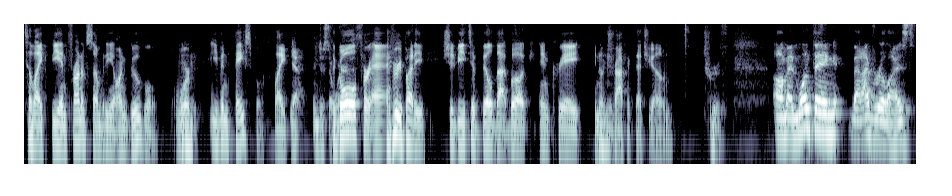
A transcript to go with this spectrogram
to like be in front of somebody on Google or Mhm. even Facebook. Like Yeah. And just the goal for everybody should be to build that book and create you know Mhm. traffic that you own truth. Um, and one thing that I've realized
